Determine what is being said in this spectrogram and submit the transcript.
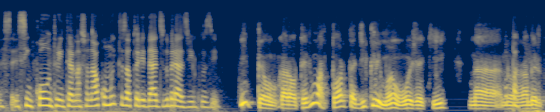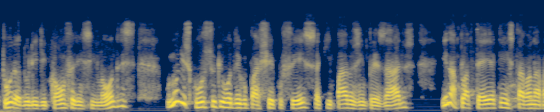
nesse, encontro internacional com muitas autoridades do Brasil, inclusive? Então, Carol, teve uma torta de climão hoje aqui na, no- na abertura do Lead Conference em Londres, num discurso que o Rodrigo Pacheco fez aqui para os empresários e na plateia, quem estava na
